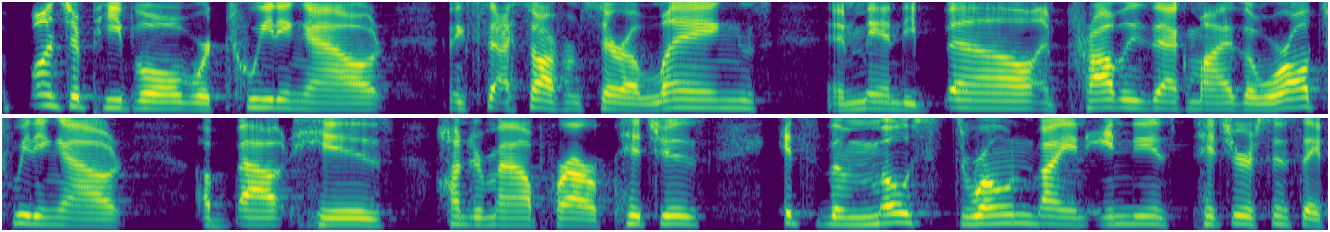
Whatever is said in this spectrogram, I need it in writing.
a bunch of people were tweeting out. I think I saw from Sarah Langs and Mandy Bell and probably Zach Meisel. We're all tweeting out about his 100 mile per hour pitches. It's the most thrown by an Indians pitcher since they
